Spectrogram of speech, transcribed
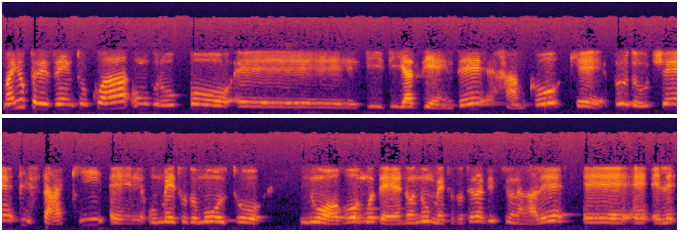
Ma io presento qua un gruppo eh, di, di, aziende, Hamco, che produce pistacchi, eh, un metodo molto nuovo, moderno, non metodo tradizionale e, e, e le,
